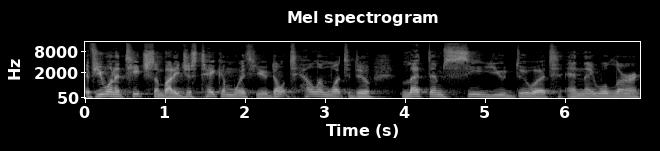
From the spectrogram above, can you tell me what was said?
If you want to teach somebody, just take them with you. Don't tell them what to do. Let them see you do it, and they will learn.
